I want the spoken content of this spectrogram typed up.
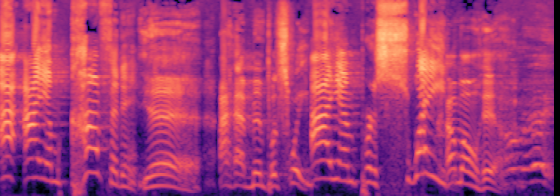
I, I am confident. Yeah, I have been persuaded. I am persuaded. Come on here. I,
